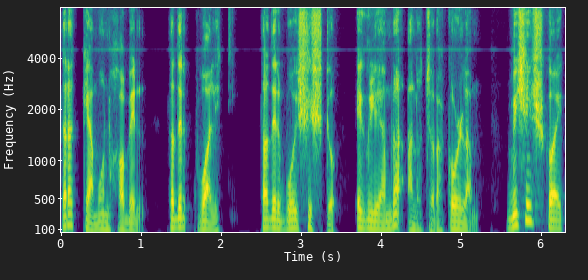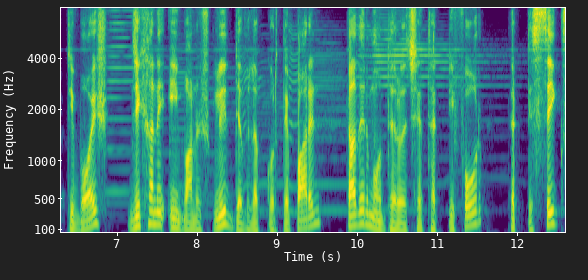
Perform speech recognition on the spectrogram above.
তারা কেমন হবেন? তাদের কোয়ালিটি, তাদের বৈশিষ্ট্য, এগুলি আমরা আলোচনা করলাম। বিশেষ কয়েকটি বয়স যেখানে এই মানুষগুলি ডেভেলপ করতে পারেন, তাদের মধ্যে রয়েছে thirty four thirty six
